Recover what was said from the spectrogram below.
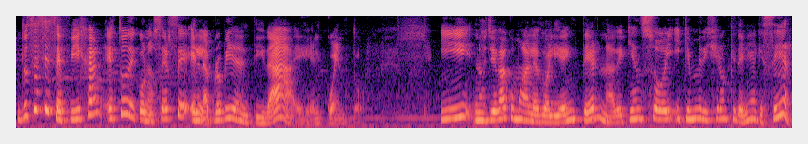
Entonces, si se fijan, esto de conocerse en la propia identidad es el cuento. Y nos lleva como a la dualidad interna de quién soy y quién me dijeron que tenía que ser.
